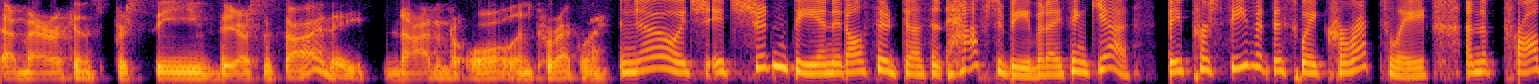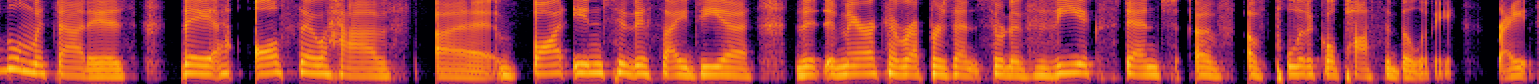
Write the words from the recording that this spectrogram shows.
Americans perceive their society, not at all incorrectly. No, it, sh- it shouldn't be. And it also doesn't have to be. But I think, yeah, they perceive it this way correctly. And the problem with that is they also have uh, bought into this idea that America represents sort of the extent of, of political possibility right?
